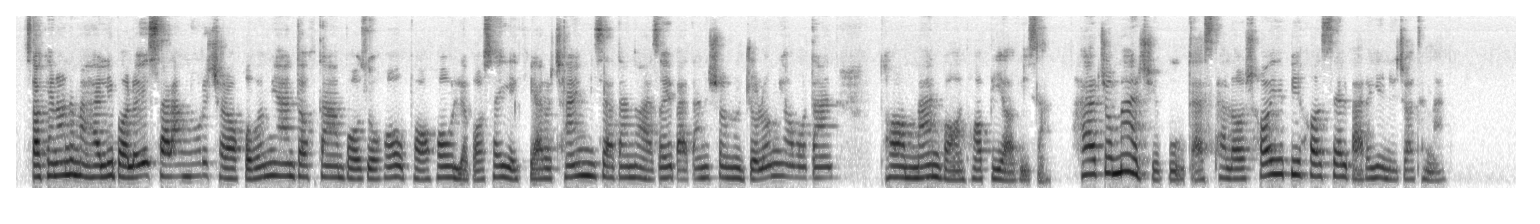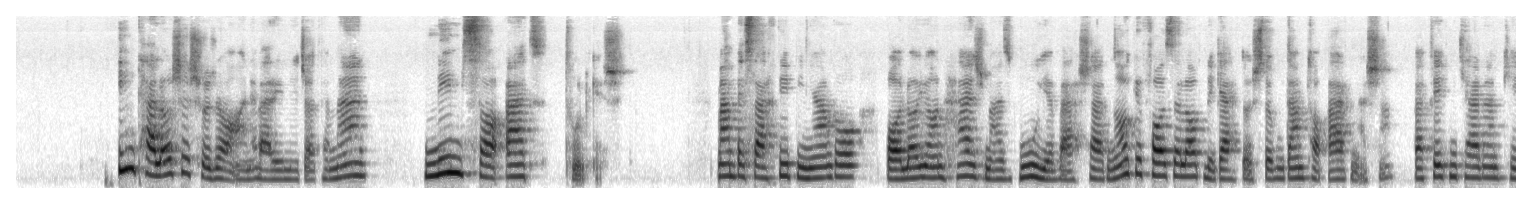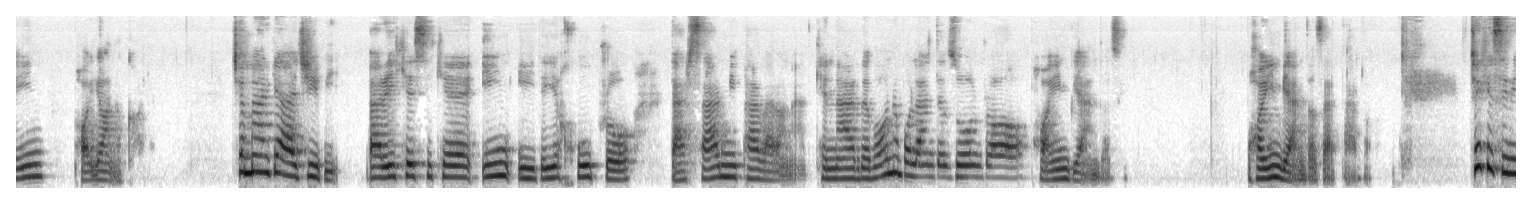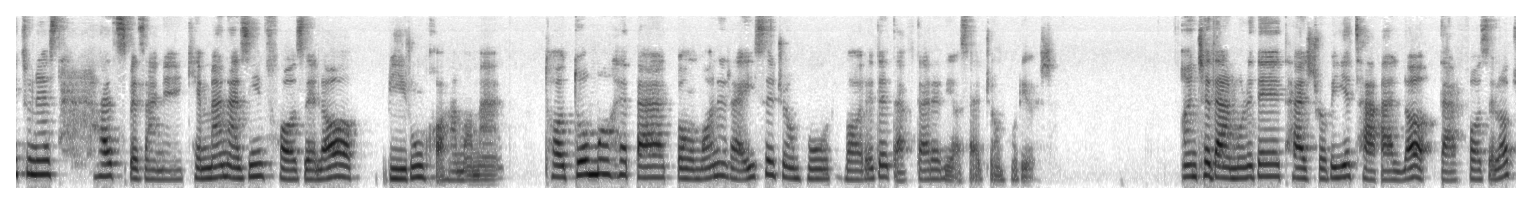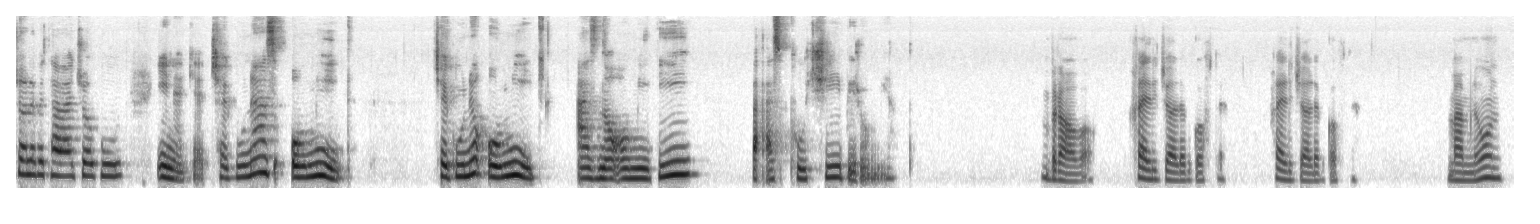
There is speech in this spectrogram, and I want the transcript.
ساکنان محلی بالای سرم نور چراغ قوه میانداختند بازوها و پاها و لباسهای یکدیگر رو چنگ می‌زدند و اعضای بدنشان رو جلو می آوردن تا من با آنها بیاویزم. هرج و مرجی بود از تلاش های بی حاصل برای نجات من. این تلاش شجاعانه برای نجات من نیم ساعت طول کشید. من به سختی بینیم رو بالای آن حجم از بوی وحشتناک فاضلاب نگه داشته بودم تا غرق نشم و فکر می‌کردم که این پایان کاره. چه مرگ عجیبی برای کسی که این ایده خوب رو در سر میپروراند که نردبان بلند ظلم را پایین بیاندازید. پایین بیاندازد در چه کسی می‌تونست حدس بزنه که من از این فاضلا بیرون خواهم آمد تا دو ماه بعد به عنوان رئیس جمهور وارد دفتر ریاست جمهوری بشم؟ آنچه در مورد تجربه تقلا در فاضلاب جالب توجه بود اینه که چگونه از امید چگونه امید از ناامیدی و از پوچی بیرون میاد. براو خیلی جالب گفته. خیلی جالب گفته. ممنون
